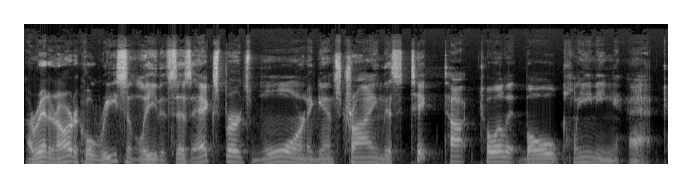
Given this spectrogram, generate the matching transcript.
I read an article recently that says experts warn against trying this TikTok toilet bowl cleaning hack.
